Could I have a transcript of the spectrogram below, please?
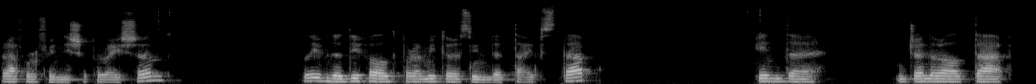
rough or finish operation. Leave the default parameters in the types tab. In the general tab,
